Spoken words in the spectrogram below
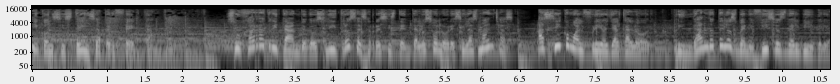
y consistencia perfecta. Su jarra Tritán de 2 litros es resistente a los olores y las manchas, así como al frío y al calor, brindándote los beneficios del vidrio.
